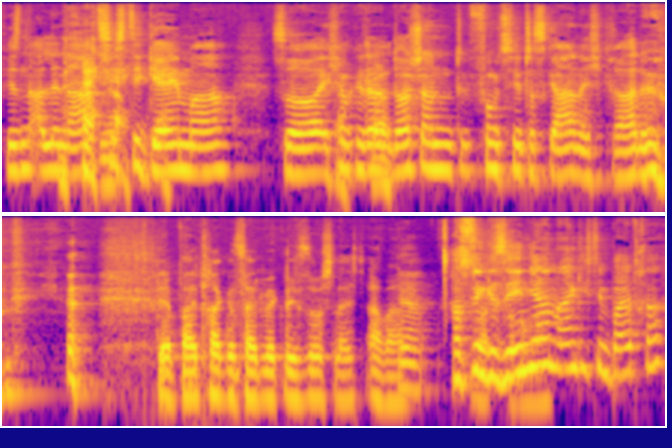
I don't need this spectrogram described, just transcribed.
wir sind alle Nazis, die Gamer. So, ich habe gedacht, in Deutschland funktioniert das gar nicht, gerade irgendwie. Der Beitrag ist halt wirklich so schlecht, aber. Ja. Hast du den gesehen, Jan, eigentlich, den Beitrag?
